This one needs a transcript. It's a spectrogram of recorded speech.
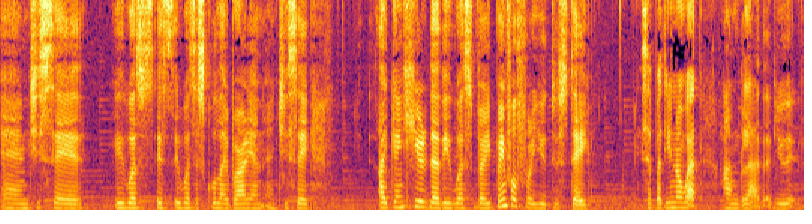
And she said it was it was a school librarian. And she said I can hear that it was very painful for you to stay. I said but you know what? I'm glad that you did.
